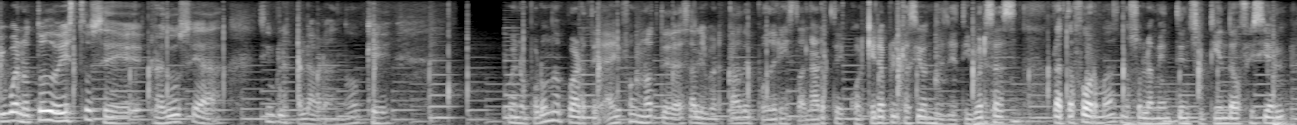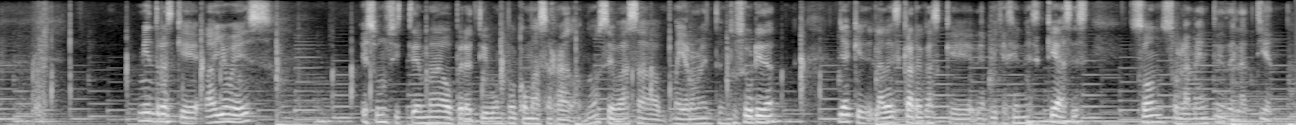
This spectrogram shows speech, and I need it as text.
Y bueno, todo esto se reduce a simples palabras, ¿no? Que, bueno, por una parte, iPhone no te da esa libertad de poder instalarte cualquier aplicación desde diversas plataformas, no solamente en su tienda oficial, mientras que iOS es un sistema operativo un poco más cerrado, ¿no? Se basa mayormente en tu seguridad, ya que las descargas que, de aplicaciones que haces son solamente de la tienda.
